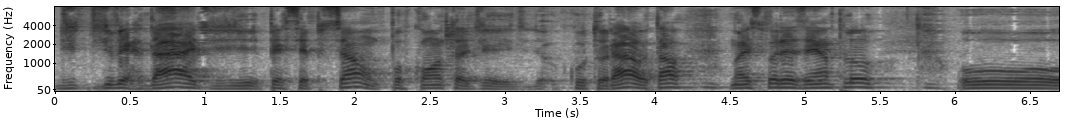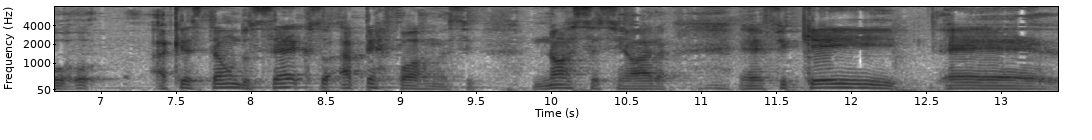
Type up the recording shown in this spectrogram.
de, de, verdade, de percepção por conta de, de, cultural e tal, mas por exemplo, o, a questão do sexo, a performance. Nossa senhora, é, fiquei é,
